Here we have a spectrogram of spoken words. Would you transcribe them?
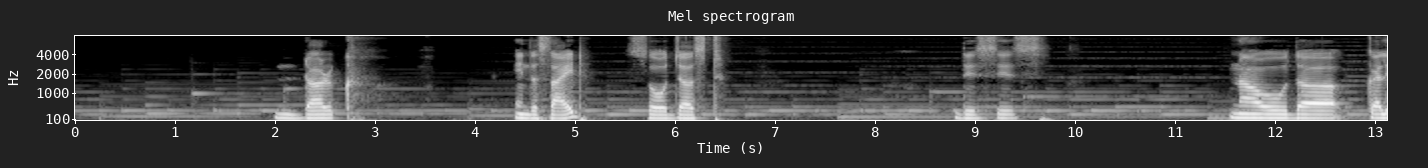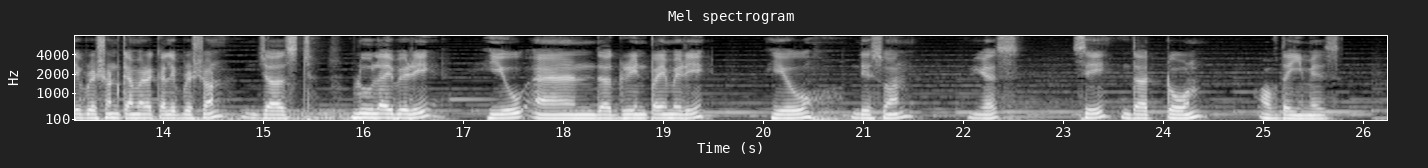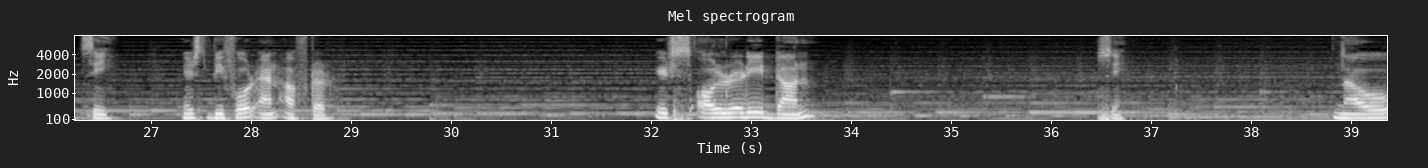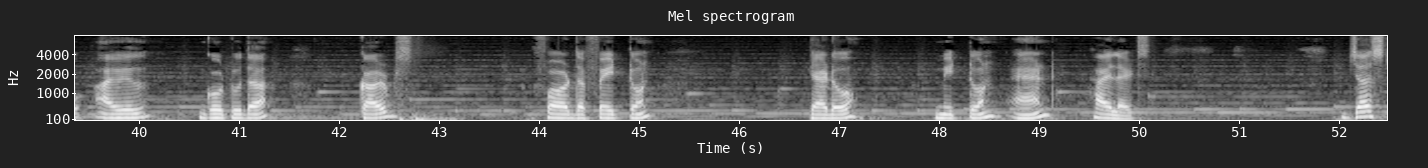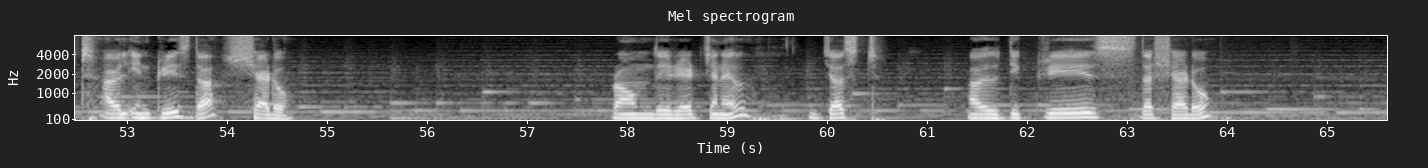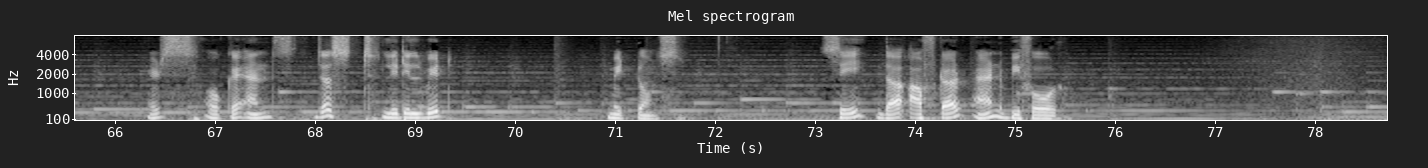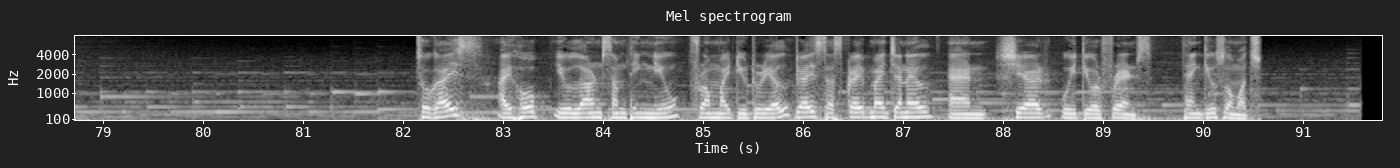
dark in the side. So just this is now the calibration camera calibration just blue primary hue and the green primary hue this one yes. See the tone of the image. See it's before and after. It's already done. See now I will go to the curves for the fade tone shadow midtone and highlights. Just I will increase the shadow from the red channel. Just I will decrease the shadow. It's okay and just little bit midtones see the after and before So guys, I hope you learned something new from my tutorial. Guys, subscribe my channel and share with your friends. Thank you so much.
